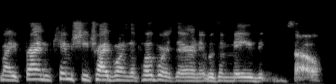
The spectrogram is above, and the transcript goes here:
my friend Kim, she tried one of the po' boys there, and it was amazing. So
